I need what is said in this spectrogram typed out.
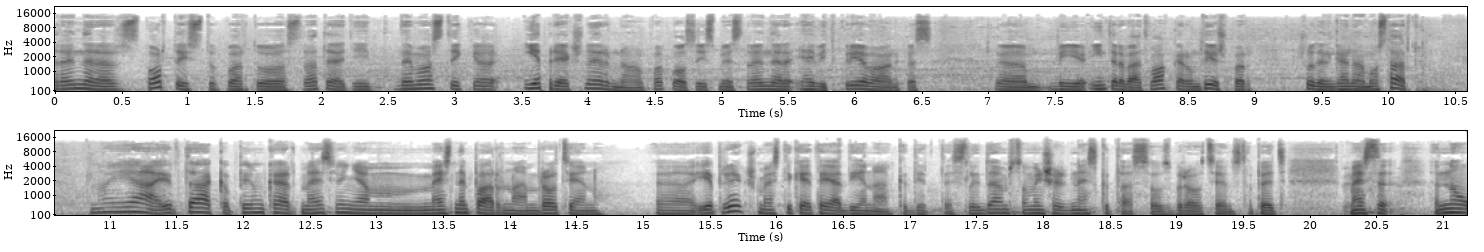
treneris ar sportistu par to stratēģiju nemaz tik iepriekš nerunā. Paklausīsimies treneru Evitu Krievānu, kas um, bija intervēta vakar un tieši par šodien gaidāmo startu. Nu, jā, ir tā, ka pirmkārt mēs viņam mēs nepārunājam braucienu iepriekš, mēs tikai tajā dienā, kad ir tas lidojums, un viņš arī neskatās savus braucienus. Tāpēc mēs, nu,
